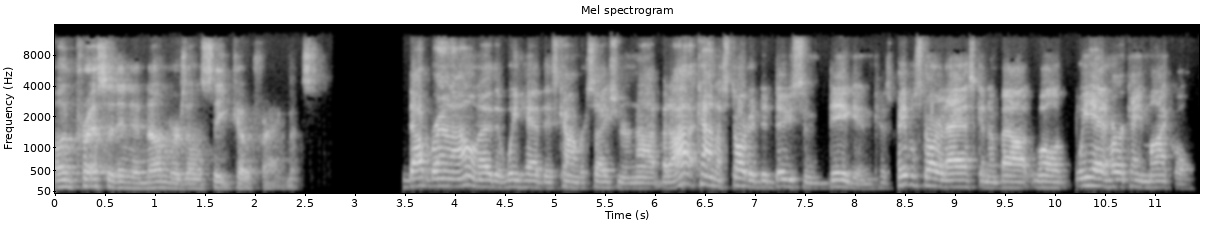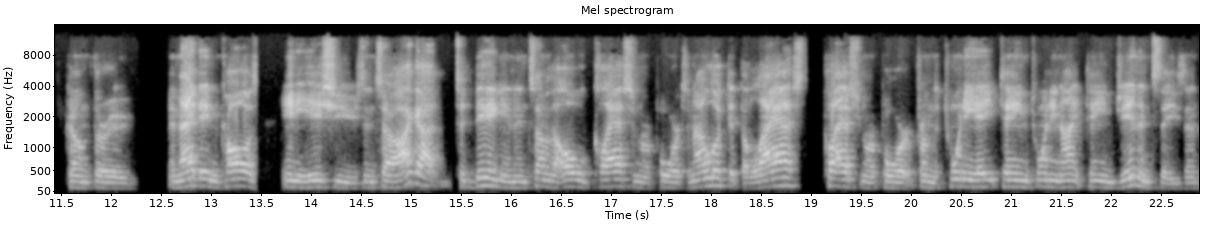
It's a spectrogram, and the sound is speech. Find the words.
unprecedented numbers on seed coat fragments. Dr. Brown, I don't know that we had this conversation or not, but I kind of started to do some digging because people started asking about, well, we had Hurricane Michael come through and that didn't cause any issues. And so I got to digging in some of the old classing reports and I looked at the last classing report from the 2018 2019 ginning season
